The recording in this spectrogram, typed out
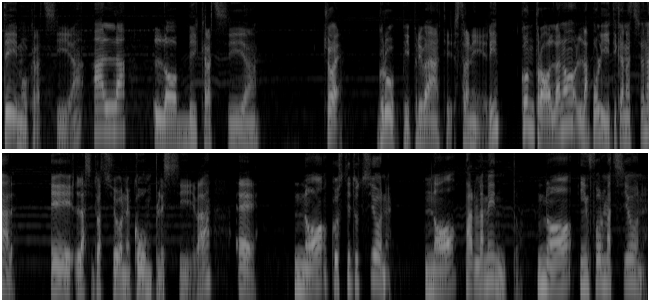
democrazia alla lobbycrazia. Cioè, gruppi privati stranieri controllano la politica nazionale e la situazione complessiva è no Costituzione. No Parlamento. No informazione.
